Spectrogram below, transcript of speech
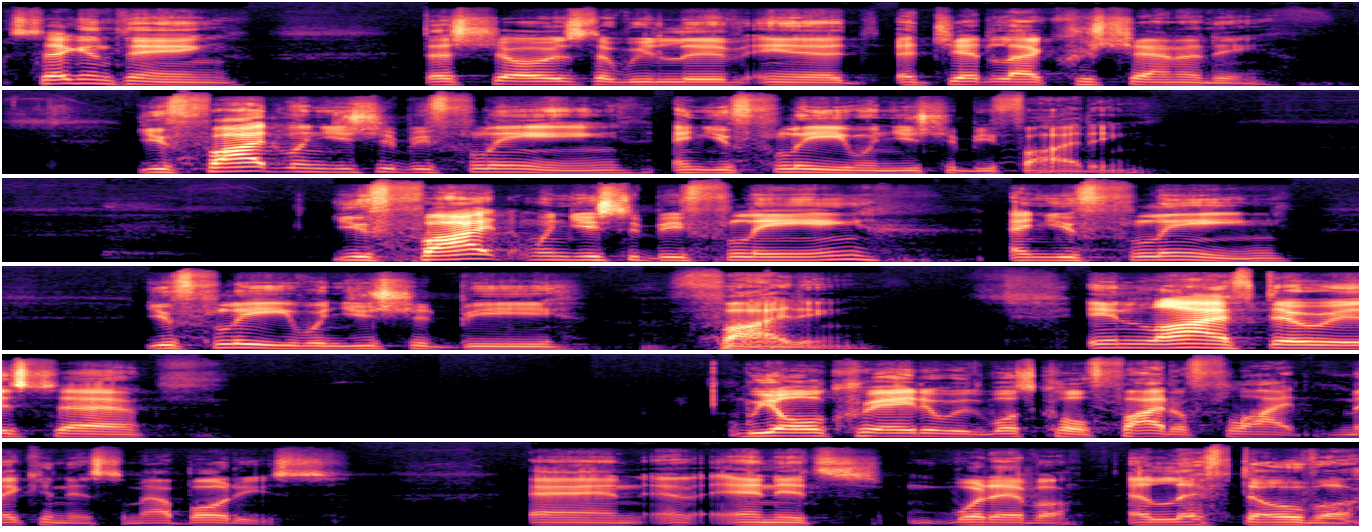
Second thing that shows that we live in a, jet lag Christianity. You fight when you should be fleeing, and you flee when you should be fighting. You fight when you should be fleeing, and you fleeing, you flee when you should be fighting in life, there is, uh, we all created with what's called fight or flight mechanism, our bodies. And, and, and it's whatever, a leftover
